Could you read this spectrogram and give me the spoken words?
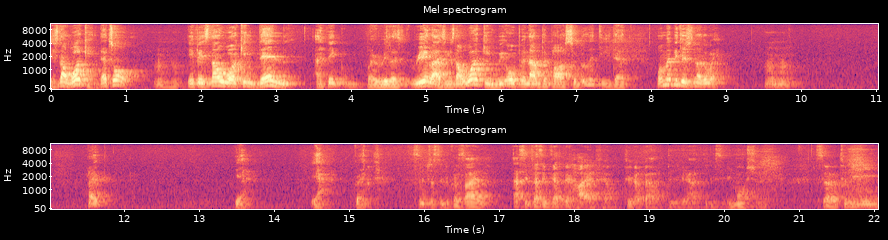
It's not working. That's all. hmm If it's not working, then I think by realize, realizing it's not working, we open up the possibility that, well, maybe there's another way, hmm right? Yeah, yeah. great. It's interesting because I that's that's exactly how I felt too about the uh, these emotions. So to me,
